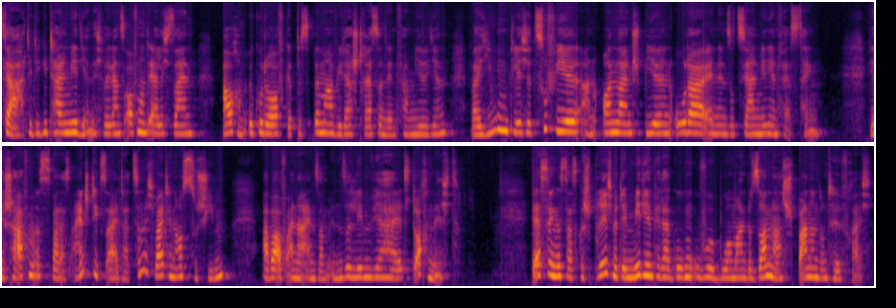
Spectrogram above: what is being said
Tja, die digitalen Medien. Ich will ganz offen und ehrlich sein. Auch im Ökodorf gibt es immer wieder Stress in den Familien, weil Jugendliche zu viel an Online-Spielen oder in den sozialen Medien festhängen. Wir schaffen es zwar, das Einstiegsalter ziemlich weit hinauszuschieben, aber auf einer einsamen Insel leben wir halt doch nicht. Deswegen ist das Gespräch mit dem Medienpädagogen Uwe Burmann besonders spannend und hilfreich.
